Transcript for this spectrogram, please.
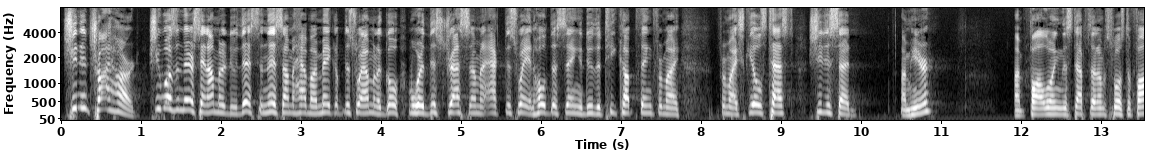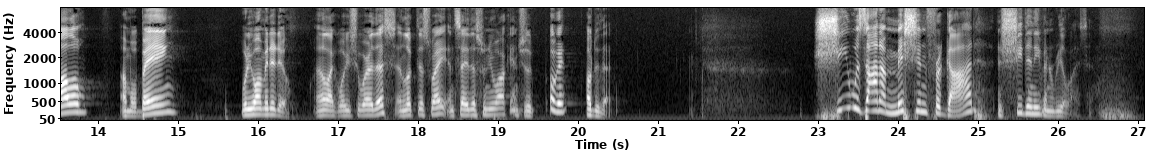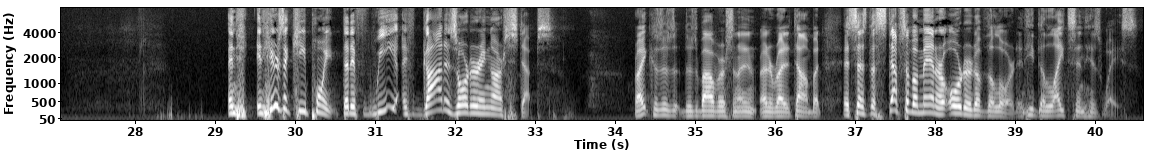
She didn't try hard. She wasn't there saying, I'm going to do this and this. I'm going to have my makeup this way. I'm going to go wear this dress. I'm going to act this way and hold this thing and do the teacup thing for my, for my skills test. She just said, I'm here. I'm following the steps that I'm supposed to follow. I'm obeying. What do you want me to do? And they're like, well, you should wear this and look this way and say this when you walk in. She's like, okay, I'll do that. She was on a mission for God and she didn't even realize it. And, and here's a key point that if we, if God is ordering our steps, right? Because there's, there's a Bible verse and I didn't, I didn't write it down, but it says, The steps of a man are ordered of the Lord, and he delights in his ways.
